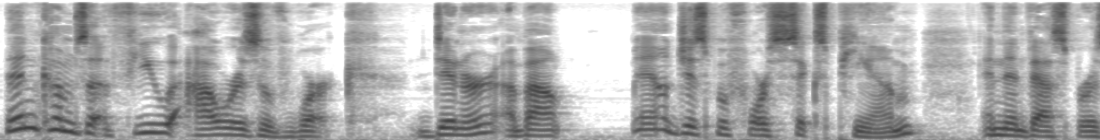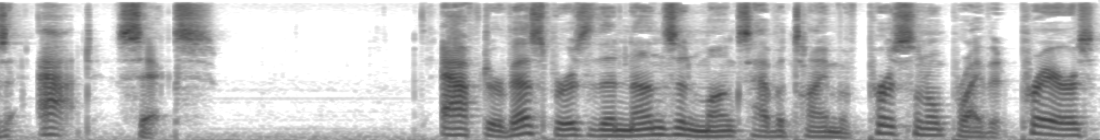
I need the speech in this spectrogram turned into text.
Then comes a few hours of work, dinner about well, just before 6 p.m., and then Vespers at 6. After Vespers, the nuns and monks have a time of personal private prayers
